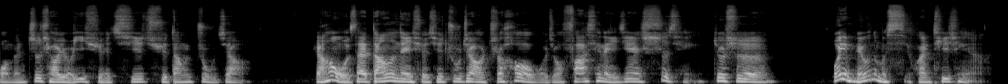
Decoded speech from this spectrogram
我们至少有一学期去当助教。然后我在当了那学期助教之后，我就发现了一件事情，就是。我也没有那么喜欢 teaching 啊，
